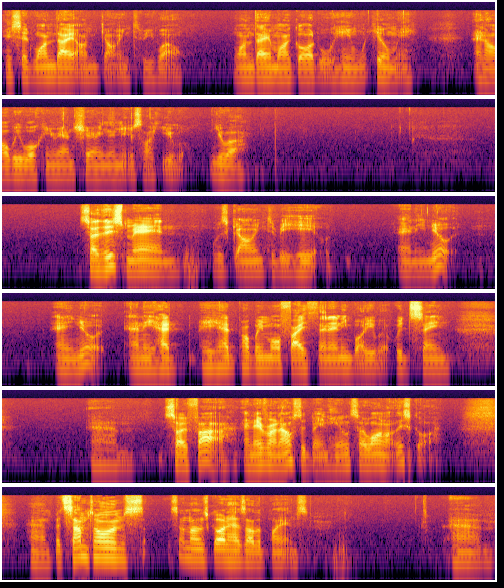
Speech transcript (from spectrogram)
he said, One day I'm going to be well. One day my God will heal me, and I'll be walking around sharing the news like you, you are. So this man was going to be healed, and he knew it. And he knew it. And he had, he had probably more faith than anybody that we'd seen um, so far. And everyone else had been healed, so why not this guy? Um, but sometimes sometimes God has other plans. Um,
